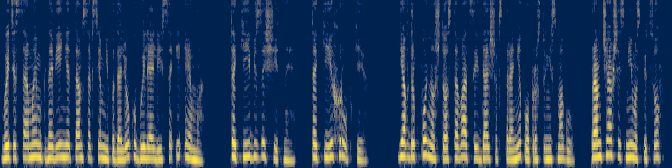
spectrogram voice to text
В эти самые мгновения там совсем неподалеку были Алиса и Эмма. Такие беззащитные, такие хрупкие. Я вдруг понял, что оставаться и дальше в стороне попросту не смогу. Промчавшись мимо спецов,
